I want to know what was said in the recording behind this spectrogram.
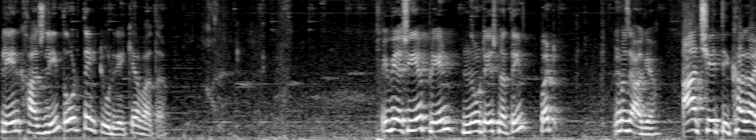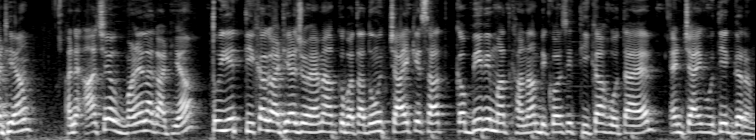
प्लेन खाजली। तोड़ते ही टूट गई, क्या बात है। ये भी ऐसी है plain no taste nothing but मज़ा आ गया। आज छे तीखा गाठिया। અને આ છે વણેલા ગાંઠિયા तो ये तीखा गाठिया जो है मैं आपको बता दूं चाय के साथ कभी भी मत खाना बिकॉज ये तीखा होता है एंड चाय होती है गरम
